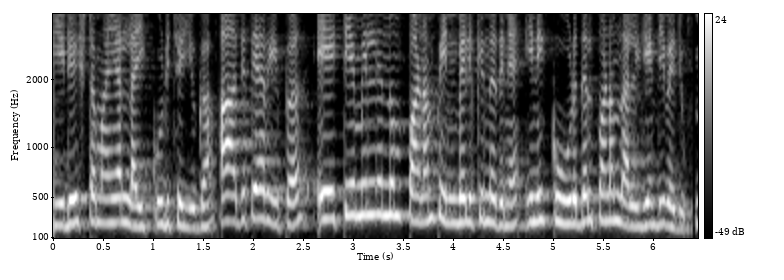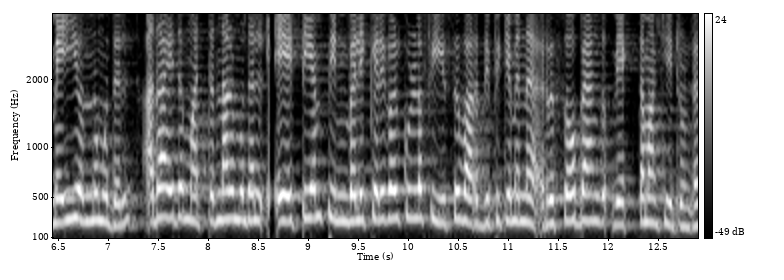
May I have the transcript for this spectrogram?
വീഡിയോ ഇഷ്ടമായാൽ ലൈക്ക് കൂടി ചെയ്യുക. ആദ്യത്തെ അറിയിപ്പ് എ ടി എമ്മിൽ നിന്നും പണം പിൻവലിക്കുന്നതിന് ഇനി കൂടുതൽ പണം നൽകേണ്ടി വരും. മെയ് ഒന്ന് മുതൽ അതായത് മറ്റന്നാൾ മുതൽ എ ടി എം പിൻവലിക്കലുകൾക്കുള്ള ഫീസ് വർദ്ധിപ്പിക്കുമെന്ന് റിസർവ് ബാങ്ക് വ്യക്തമാക്കിയിട്ടുണ്ട്.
